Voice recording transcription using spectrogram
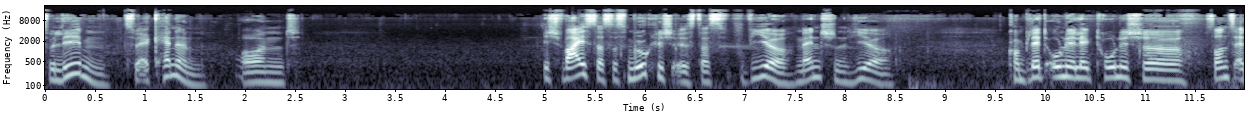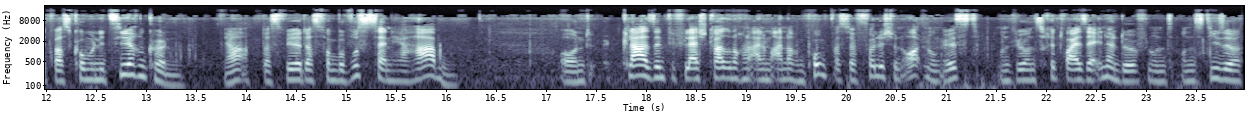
zu leben, zu erkennen. Und ich weiß, dass es möglich ist, dass wir Menschen hier komplett ohne elektronische sonst etwas kommunizieren können. Ja, dass wir das vom Bewusstsein her haben. Und klar sind wir vielleicht gerade noch an einem anderen Punkt, was ja völlig in Ordnung ist und wir uns schrittweise erinnern dürfen und uns diese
